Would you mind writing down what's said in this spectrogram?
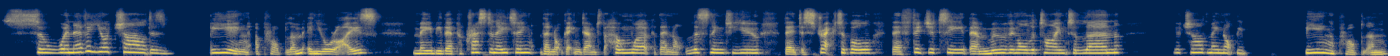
So, whenever your child is being a problem in your eyes. Maybe they're procrastinating, they're not getting down to the homework, they're not listening to you, they're distractible, they're fidgety, they're moving all the time to learn. Your child may not be being a problem,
